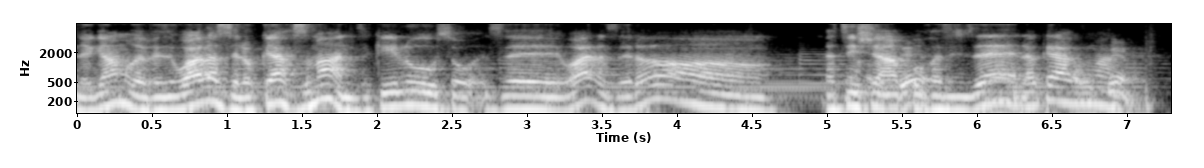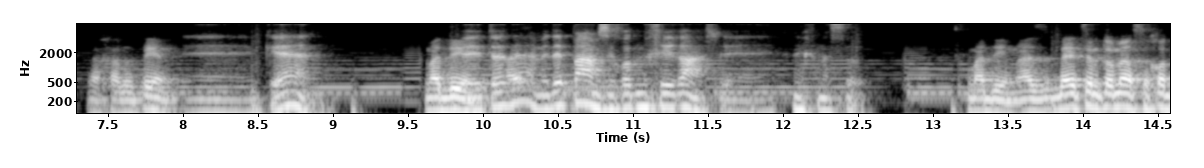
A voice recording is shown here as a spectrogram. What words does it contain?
לגמרי, ווואלה, זה לוקח זמן, זה כאילו, זה, וואלה, זה לא חצי שעה פה, חצי, זה לוקח זמן. לחלוטין. כן. מדהים. ואתה יודע, מדי פעם שיחות מכירה שנכנסות. מדהים. אז בעצם אתה אומר, שיחות,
